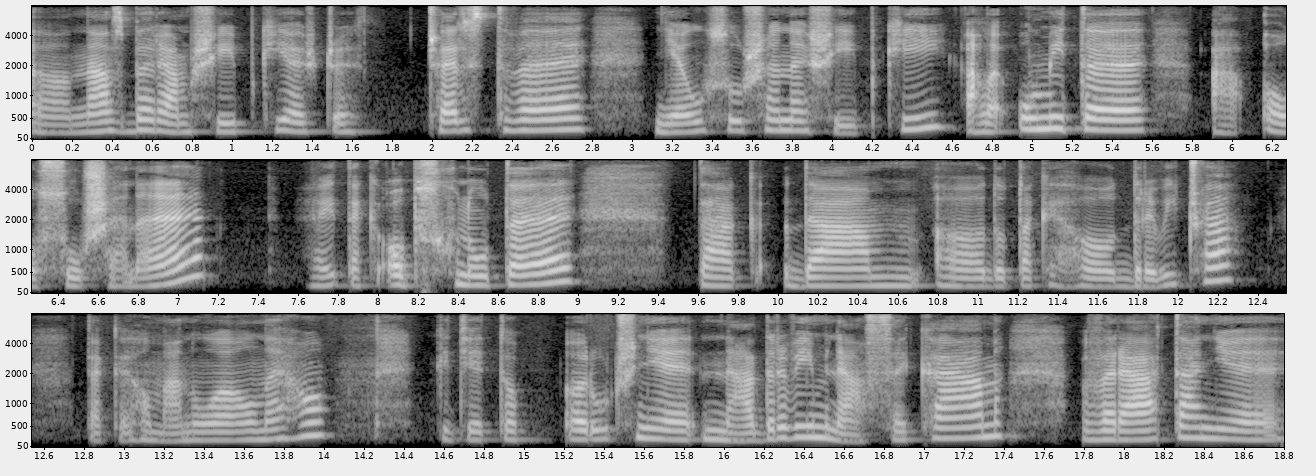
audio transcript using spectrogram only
Nazberám šípky ešte čerstvé, neusúšené šípky, ale umité a osúšené, hej, tak obschnuté, tak dám do takého drviča, takého manuálneho, kde to ručne nadrvím, nasekám, vrátanie e,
